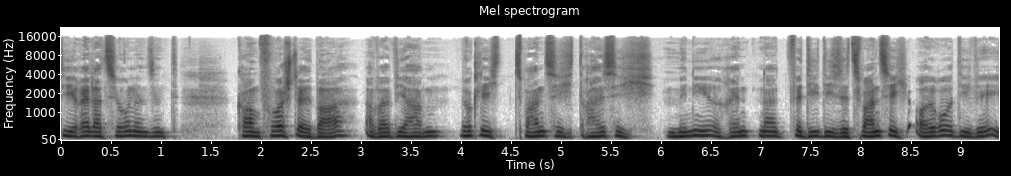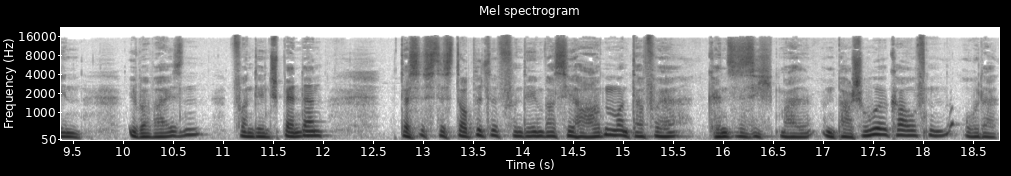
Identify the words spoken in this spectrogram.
Die Relationen sind kaum vorstellbar, aber wir haben wirklich 20, 30 Mini-Rentner, für die diese 20 Euro, die wir ihnen überweisen von den Spendern, das ist das Doppelte von dem, was sie haben. Und dafür können sie sich mal ein paar Schuhe kaufen oder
